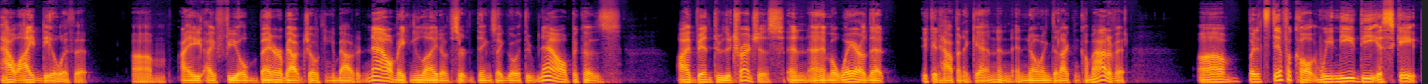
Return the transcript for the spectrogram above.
how I deal with it. Um, I I feel better about joking about it now, making light of certain things I go through now because I've been through the trenches and I'm aware that it could happen again, and, and knowing that I can come out of it. Um, but it's difficult. We need the escape.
